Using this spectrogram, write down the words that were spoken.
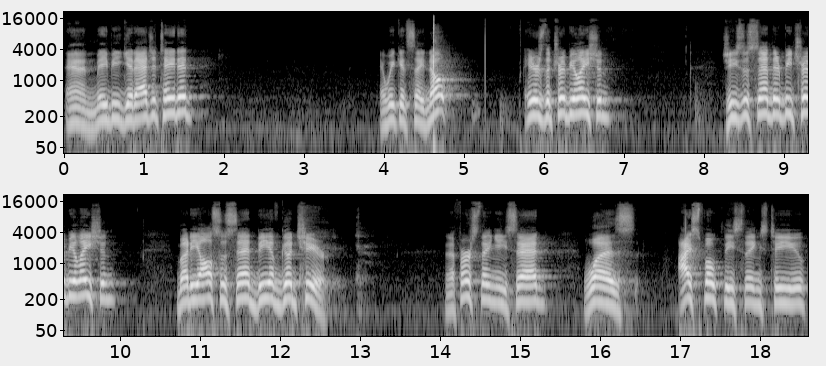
and maybe get agitated and we could say, nope, here's the tribulation. Jesus said there'd be tribulation, but he also said, be of good cheer. And the first thing he said was, I spoke these things to you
